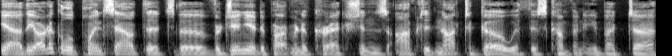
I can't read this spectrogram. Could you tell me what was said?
Yeah, the article points out that the Virginia Department of Corrections opted not to go with this company, but uh,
